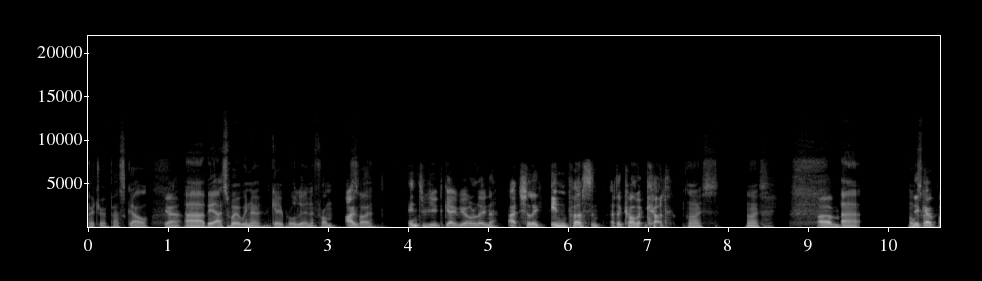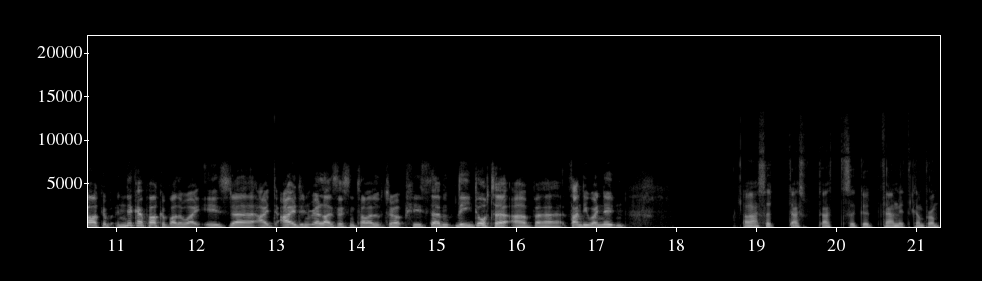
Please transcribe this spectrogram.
Pedro Pascal. yeah. Uh, but yeah, that's where we know Gabriel Luna from. I've- So interviewed Gabriel Luna actually in person at a Comic Con. nice, nice. Um, Uh, oh, Nico. Parker. Nico Parker, by the way, is uh, I I didn't realize this until I looked her up. She's um, the daughter of uh, Thandiwe Newton. Oh, that's a that's that's a good family to come from.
